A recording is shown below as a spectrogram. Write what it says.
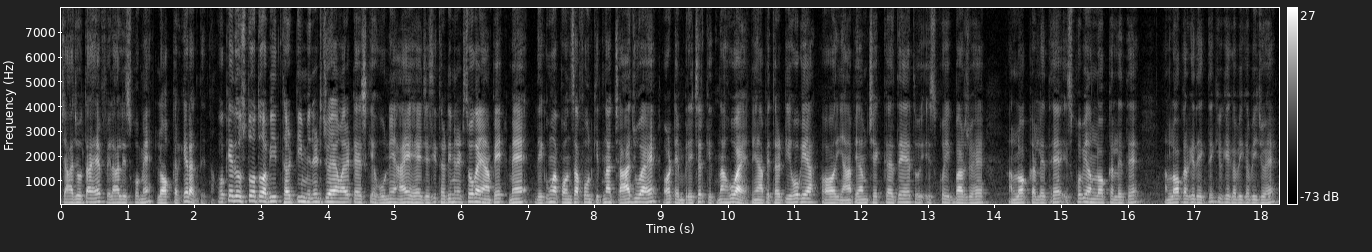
चार्ज होता है। फ़िलहाल इसको मैं लॉक करके रख देता हूँ। ओके दोस्तों तो अभी 30 मिनट जो है हमारे टेस्ट के होने आए हैं। जैसे 30 मिनट्स होगा, यहाँ पे मैं देखूँगा कौन सा फ़ोन कितना चार्ज हुआ है और टेम्परेचर कितना हुआ है। यहाँ पे थर्टी हो गया और यहाँ पे हम चेक करते हैं। तो इसको एक बार जो है अनलॉक कर लेते हैं, इसको भी अनलॉक कर लेते हैं। अनलॉक करके देखते हैं, क्योंकि कभी कभी जो है,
